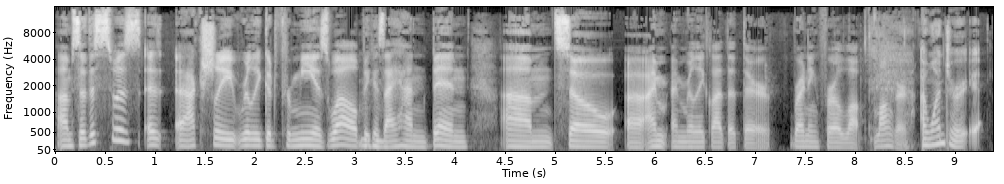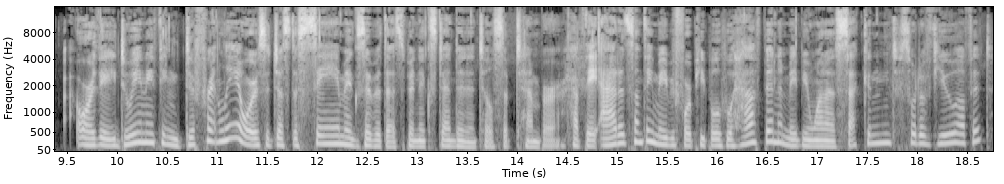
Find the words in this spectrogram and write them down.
Um, so this was uh, actually really good for me as well because I hadn't been. Um, so uh, I'm I'm really glad that they're running for a lot longer. I wonder, are they doing anything differently or is it just the same exhibit that's been extended until September? Have they added something maybe for people who have been and maybe want a second sort of view of it?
